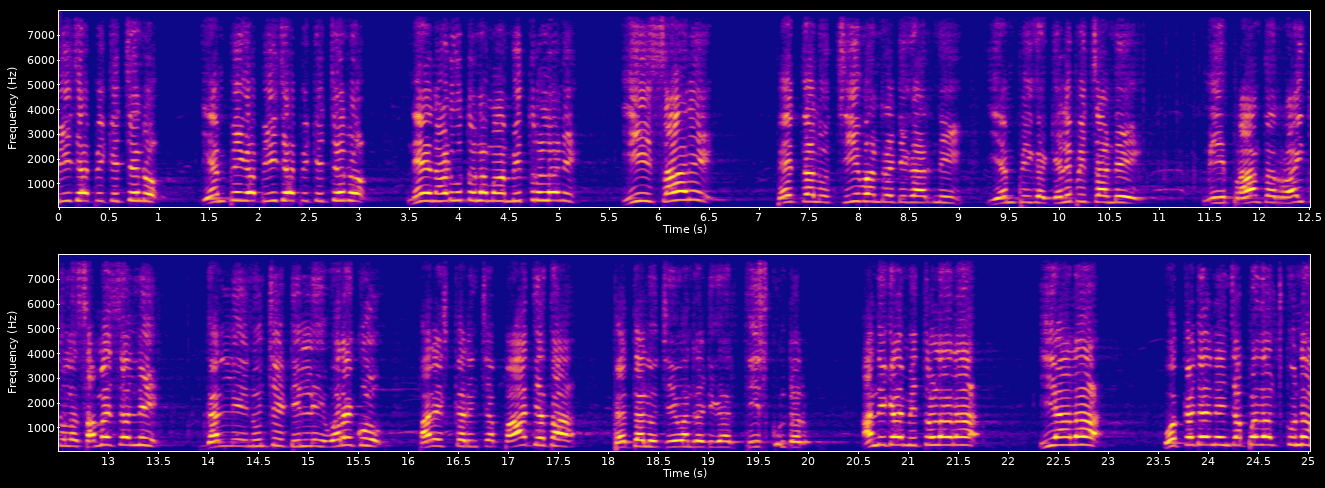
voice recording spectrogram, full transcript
బీజేపీకి ఇచ్చిండ్రు ఎంపీగా బీజేపీకి ఇచ్చిండ్రు. నేను అడుగుతున్న మా మిత్రులని ఈసారి పెద్దలు జీవన్ రెడ్డి గారిని ఎంపీగా గెలిపించండి. మీ ప్రాంత రైతుల సమస్యల్ని గల్లీ నుంచి ఢిల్లీ వరకు పరిష్కరించే బాధ్యత పెద్దలు జీవన్ రెడ్డి గారు తీసుకుంటారు. అందుకే మిత్రులారా ఇవాళ ఒక్కటే నేను చెప్పదలుచుకున్నా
